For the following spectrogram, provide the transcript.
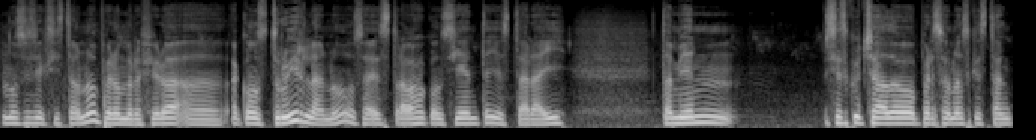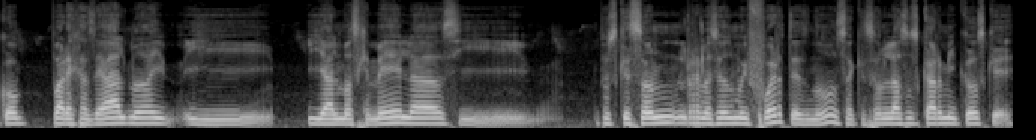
no sé si exista o no, pero me refiero a, construirla, ¿no? O sea, es trabajo consciente y estar ahí. También sí he escuchado personas que están con parejas de alma y, almas gemelas y pues que son relaciones muy fuertes, ¿no? O sea, que son lazos kármicos que,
